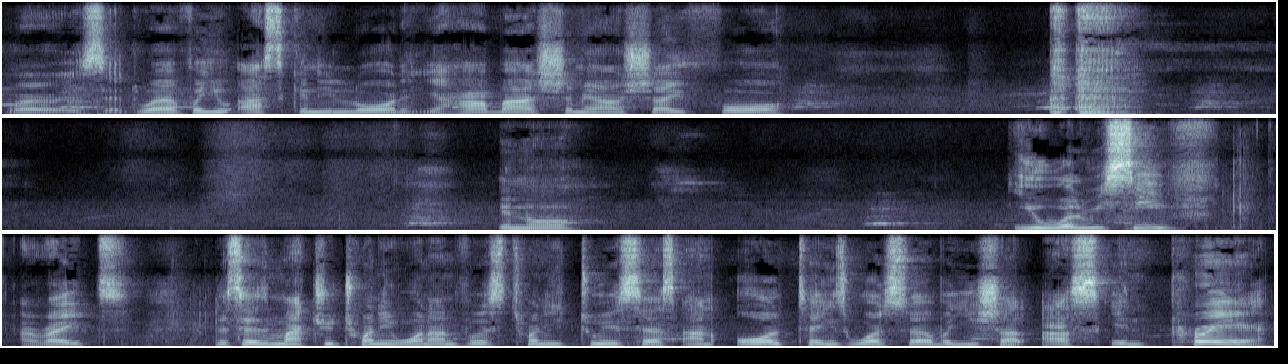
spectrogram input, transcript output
where is it? Wherever you asking the Lord, Yahaba Shemya Shai for, you know, you will receive. All right. This is Matthew 21 and verse 22. It says, And all things whatsoever ye shall ask in prayer,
